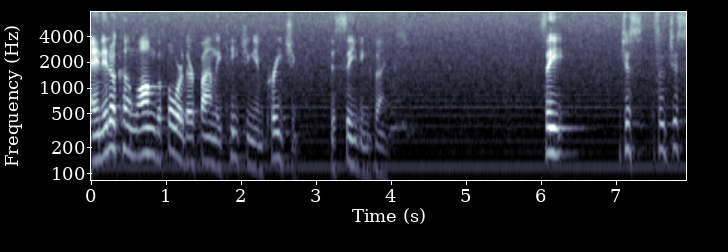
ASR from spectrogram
And it'll come long before they're finally teaching and preaching deceiving things. See, just, so just,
